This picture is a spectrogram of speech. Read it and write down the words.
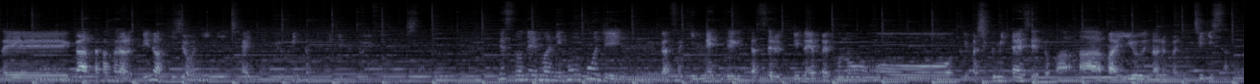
性が高くなるというのは非常に近いというふうに述べているということでした。ですので、まあ、日本法人が先にね、出せるっていうのは、やっぱりこの、やっぱ仕組み体制とか、あまあ、言うなれば日銀さとか、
